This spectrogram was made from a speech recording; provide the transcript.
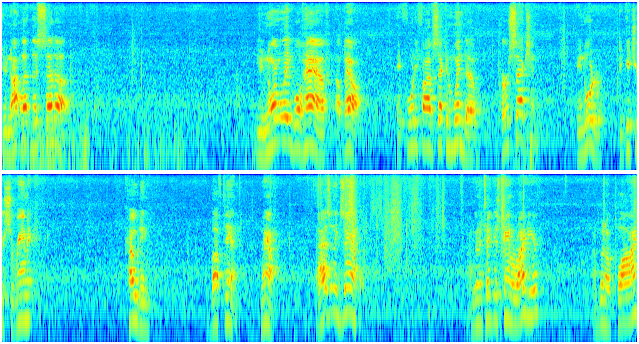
Do not let this set up. You normally will have about a 45 second window per section in order to get your ceramic coating buffed in. Now, as an example, I'm going to take this panel right here. I'm going to apply.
